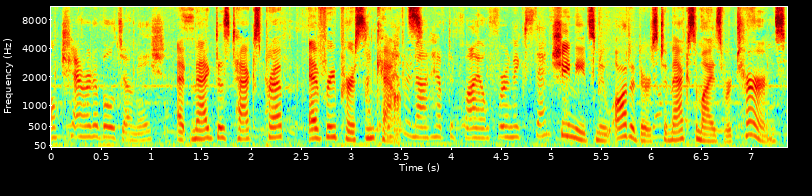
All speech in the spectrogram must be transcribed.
All charitable donations? At Magda's Tax Prep, every person I'd counts. not have to file for an extension. She needs new auditors to maximize returns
